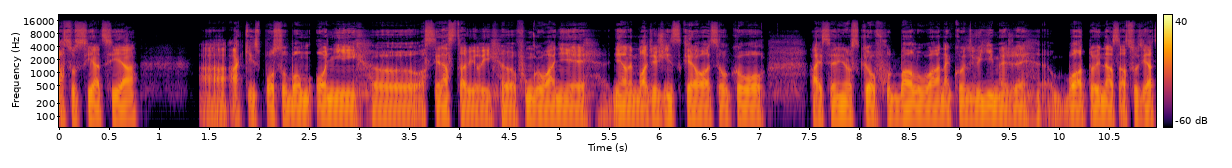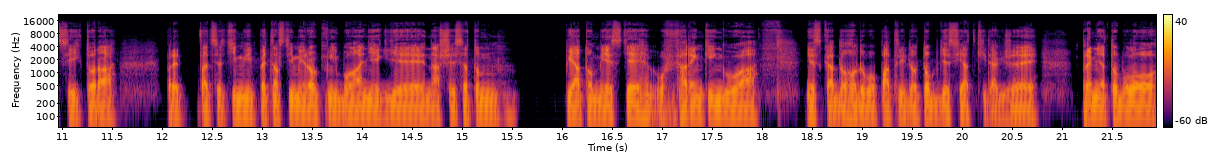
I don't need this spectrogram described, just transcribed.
asociácia, a akým spôsobom oni e, vlastne nastavili e, fungovanie nielen mladežnického, ale celkovo aj seniorského futbalu a nakoniec vidíme, že bola to jedna z asociácií, ktorá pred 20-15 rokmi bola niekde na 65. mieste vo FIFA rankingu a dneska dlhodobo patrí do top 10, takže pre mňa to bolo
